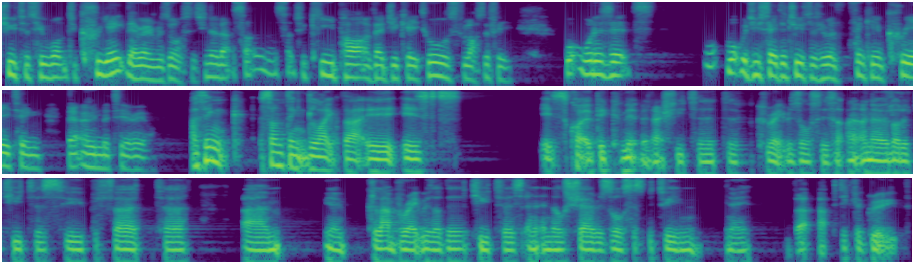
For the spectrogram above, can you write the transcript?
tutors who want to create their own resources. You know, that's such a key part of Educ8all's philosophy. What, what is it? What would you say to tutors who are thinking of creating their own material? I think something like that is it's quite a big commitment actually to to create resources. I, I know a lot of tutors who prefer to um, you know collaborate with other tutors and, and they'll share resources between you know that, that particular group.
